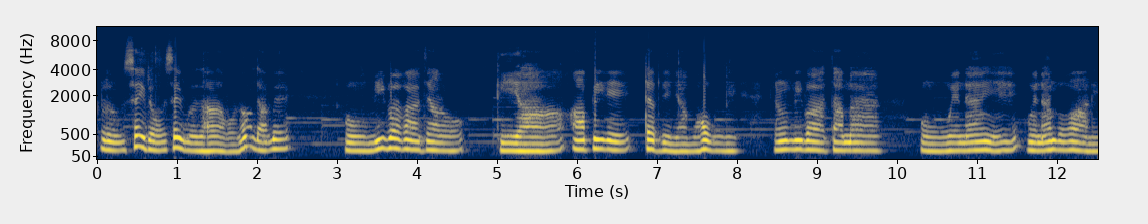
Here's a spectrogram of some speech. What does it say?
အဲ့လိုစိတ်တော့စိတ်ဝင်စားတာပေါ့နော်ဒါပေမဲ့ဟိုမိဘကကြတော့ဒီဟာအားပေးတဲ့တက်ပညာမဟုတ်ဘူးလေကျွန်တော်မိဘတာမန်ဟိုဝန်ထမ်းရေဝန်ထမ်းဘဝကနေ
